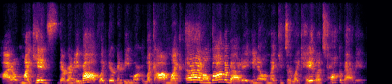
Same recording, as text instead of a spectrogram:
I don't, my kids, they're going to evolve. Like they're going to be more like, I'm like, oh, don't talk about it, you know, and my kids are like, hey, let's talk about it.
